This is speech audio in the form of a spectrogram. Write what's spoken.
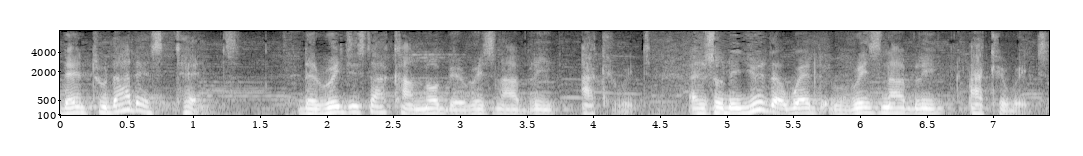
then to that extent, the register cannot be reasonably accurate. And so they use the word reasonably accurate.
